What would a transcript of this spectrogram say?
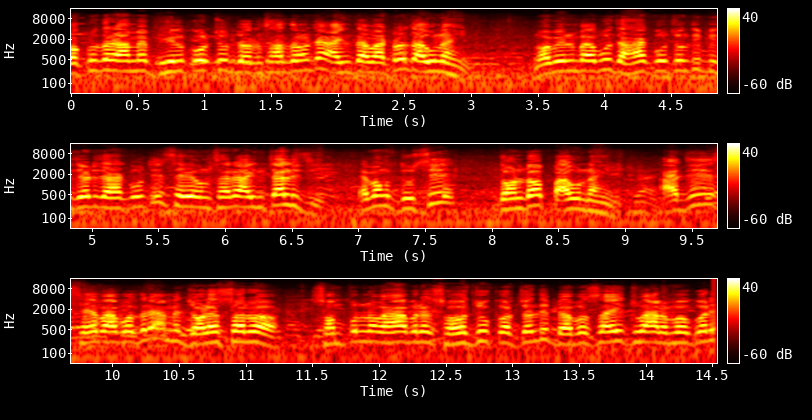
প্রকৃতরে আমি ফিল করছু জনসাধারণ যে আইন তা বাটর যাও না নবীন বাবু যা কৌন বিজেডি যা কুচি সেই অনুসারে আইন চালছে এবং দোষী দণ্ড পাও না আজ সে বাবদরে আমি জলেশ্বর সম্পূর্ণ ভাবে সহযোগ করছেন ব্যবসায়ী ঠু আরম্ভ করে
